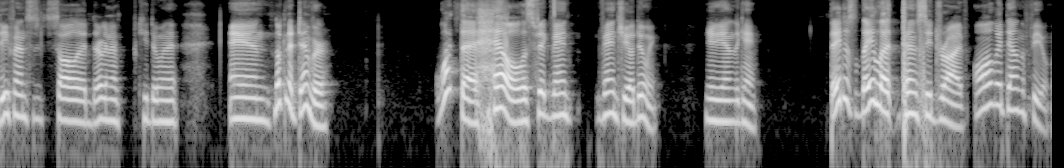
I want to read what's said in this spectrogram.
Defense is solid. They're gonna keep doing it. And looking at Denver, what the hell is Vic Van Fangio doing near the end of the game? They just they let Tennessee drive all the way down the field,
